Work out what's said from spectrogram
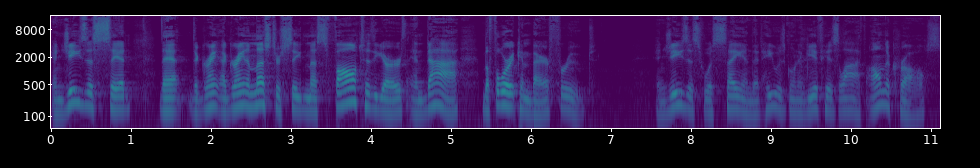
And Jesus said that the grain, a grain of mustard seed must fall to the earth and die before it can bear fruit. And Jesus was saying that he was going to give his life on the cross.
